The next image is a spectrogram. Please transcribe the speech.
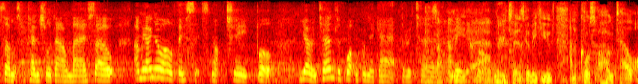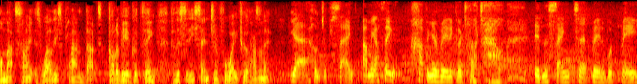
so much potential down there. So, I mean, I know all of this, it's not cheap, but, know, in terms of what we're going to get, the return, Exactly. I mean, yeah, come on. The return's going to be huge. And of course, a hotel on that site as well is planned. That's got to be a good thing for the city centre and for Wakefield, hasn't it? Yeah, 100%. I mean, I think having a really good hotel in the centre really would be,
